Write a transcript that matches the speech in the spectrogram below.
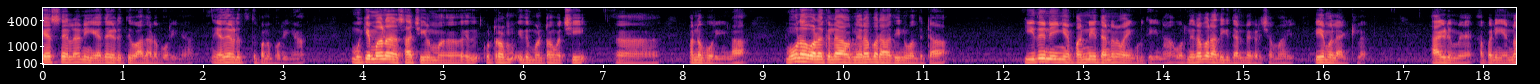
கேஸில் நீங்கள் எதை எடுத்து வாதாட போகிறீங்க எதை எடுத்து இது பண்ண போகிறீங்க முக்கியமான சாட்சிகள் ம இது குற்றம் இது மட்டும் வச்சு பண்ண போகிறீங்களா மூல வழக்கில் அவர் நிரபராதின்னு வந்துட்டால் இது நீங்கள் பண்ணி தண்டனை வாங்கி கொடுத்தீங்கன்னா ஒரு நிரபராதிக்கு தண்டனை கிடைச்ச மாதிரி பிஎம்எல் ஆக்டில் ஆகிடுமே அப்போ நீங்கள் என்ன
